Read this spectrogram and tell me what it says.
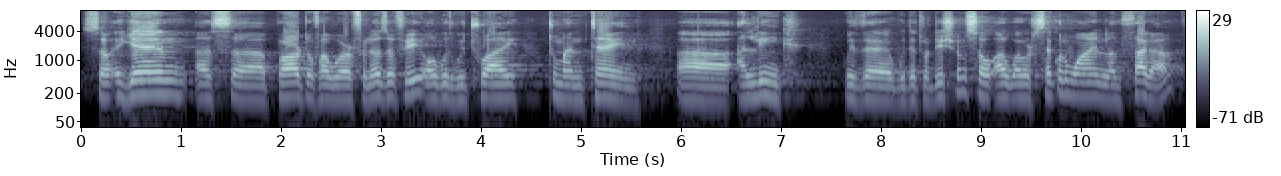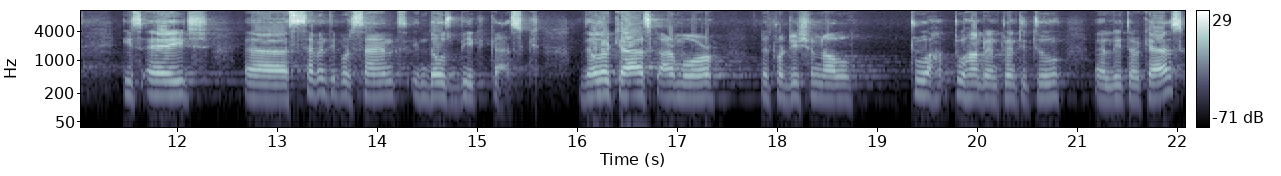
So again, as part of our philosophy, always we try to maintain uh, a link with the, with the tradition. So our, second wine, Lanzaga, is aged 70% uh, in those big casks. The other casks are more the traditional 222 uh, liter cask.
